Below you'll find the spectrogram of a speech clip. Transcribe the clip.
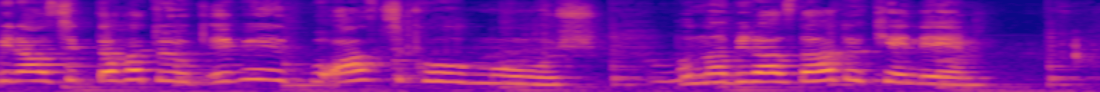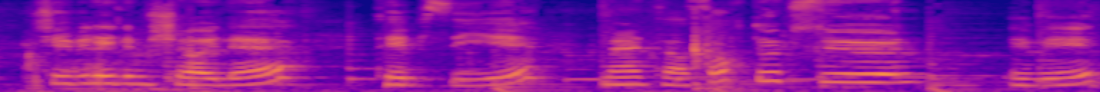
Birazcık daha dök. Evet bu azıcık olmuş. Buna biraz daha dökelim. Çevirelim şöyle tepsiyi. Mert Asaf döksün. Evet.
